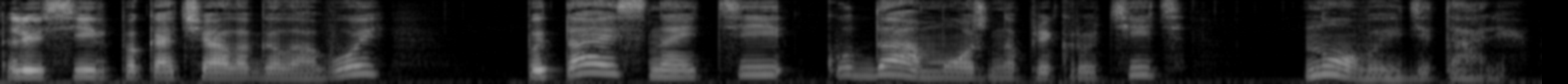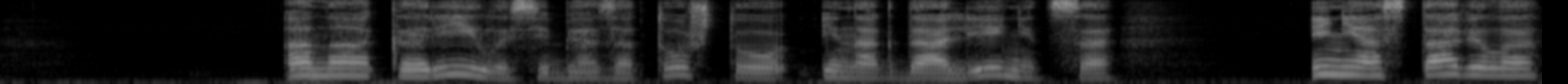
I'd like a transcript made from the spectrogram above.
Люсиль покачала головой, пытаясь найти, куда можно прикрутить новые детали. Она корила себя за то, что иногда ленится и не оставила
